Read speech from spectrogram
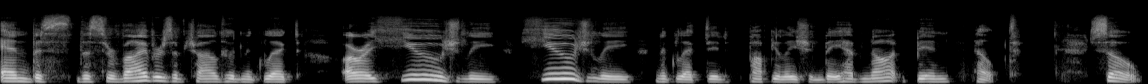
And the, the survivors of childhood neglect are a hugely, hugely neglected population. They have not been helped. So,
